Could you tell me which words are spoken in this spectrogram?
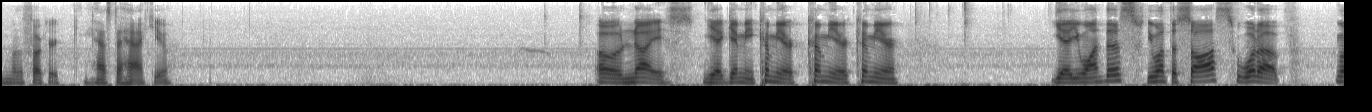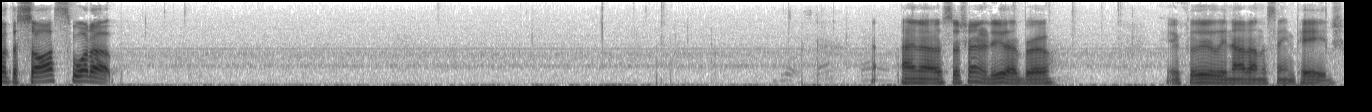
Motherfucker has to hack you. Oh, nice. Yeah, give me. Come here. Come here. Come here. Yeah, you want this? You want the sauce? What up? You want the sauce? What up? I know, I was still trying to do that, bro. You're clearly not on the same page.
